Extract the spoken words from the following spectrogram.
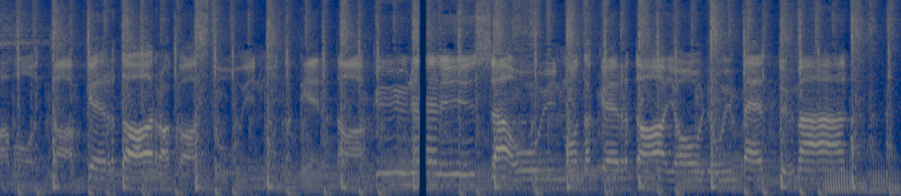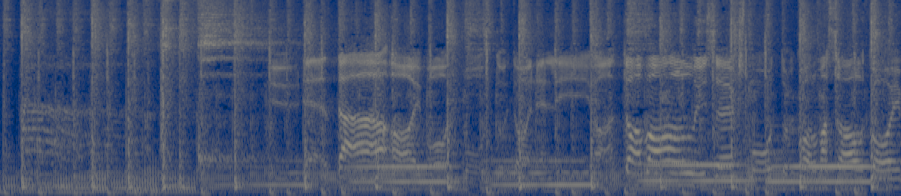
Mä monta kertaa rakastuin, monta kertaa kyynelissä uin, monta kertaa jouduin pettymään. Yhdeltä aivot muuttui, toinen liian tavalliseksi muuttui, kolmas alkoi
